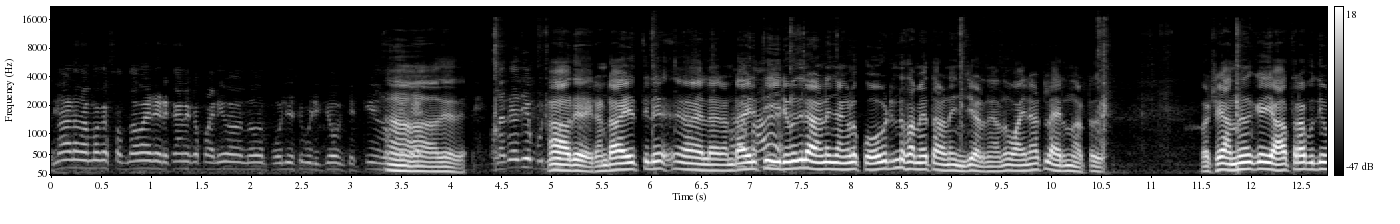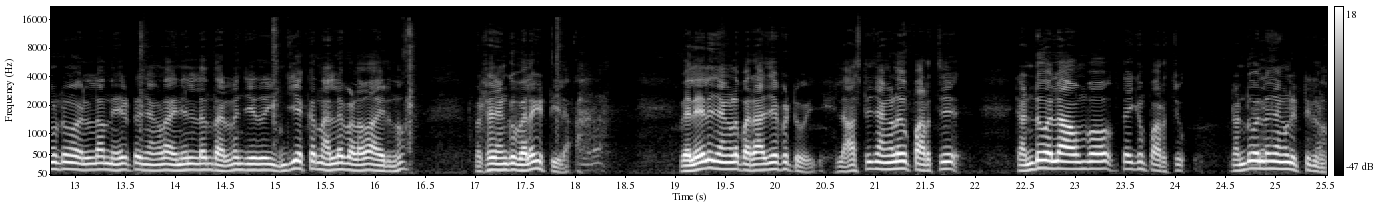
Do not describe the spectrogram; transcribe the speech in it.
അന്നാണ് നമുക്ക് സ്വന്തമായിട്ട് എടുക്കാനൊക്കെ പണി വന്നത്. പോലീസ് പിടിക്കുകയോ ചെക്ക് ആ അതെ അതെ. ആ അതെ. രണ്ടായിരത്തിൽ അല്ല രണ്ടായിരത്തി ഇരുപതിലാണ് ഞങ്ങൾ കോവിഡിന്റെ സമയത്താണ് ഇഞ്ചി നടന്നത്. അന്ന് വയനാട്ടിലായിരുന്നു നട്ടത്. പക്ഷേ അന്നൊക്കെ യാത്രാ ബുദ്ധിമുട്ടും എല്ലാം നേരിട്ട് ഞങ്ങൾ അതിനെല്ലാം തരണം ചെയ്ത് ഇഞ്ചിയൊക്കെ നല്ല വിളവായിരുന്നു. പക്ഷേ ഞങ്ങൾക്ക് വില കിട്ടിയില്ല. വിലയിൽ ഞങ്ങൾ പരാജയപ്പെട്ടു പോയി. ലാസ്റ്റ് ഞങ്ങൾ പറിച്ച് രണ്ട് കൊല്ലം ആകുമ്പോഴത്തേക്കും പറിച്ചു. രണ്ട് കൊല്ലം ഞങ്ങൾ ഇട്ടിരുന്നു.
